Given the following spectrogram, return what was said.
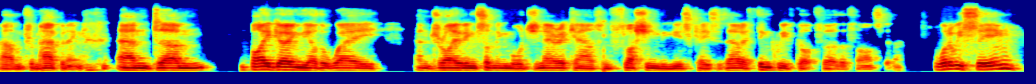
um, from happening. And um, by going the other way, and driving something more generic out and flushing the use cases out, I think we've got further faster. What are we seeing?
